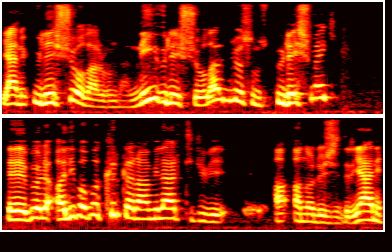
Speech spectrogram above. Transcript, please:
Yani üleşiyorlar bunlar. Neyi üleşiyorlar biliyorsunuz. Üleşmek e, böyle Ali Baba 40 aramiler tipi bir analojidir. Yani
